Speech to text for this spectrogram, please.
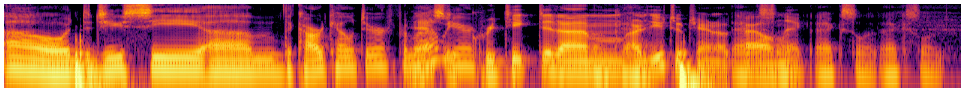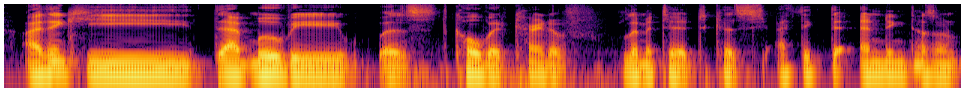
Oh, did you see um, the card counter from Yeah, last we year? critiqued it on our YouTube channel, Kyle excellent, Nick. excellent, excellent. I think he that movie was COVID kind of limited because I think the ending doesn't.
